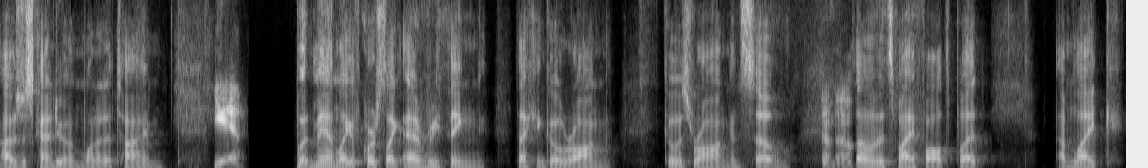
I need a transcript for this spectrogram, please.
I was just kind of doing one at a time, Yeah. but man, like of course, like everything that can go wrong goes wrong, and so I don't know. some of it's my fault, but I'm like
